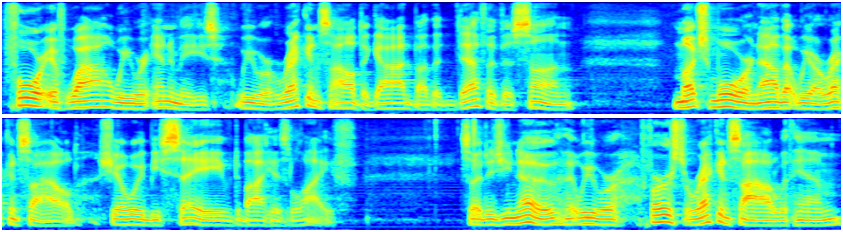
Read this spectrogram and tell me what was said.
For if while we were enemies, we were reconciled to God by the death of his son, much more now that we are reconciled, shall we be saved by his life. So did you know that we were first reconciled with him?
